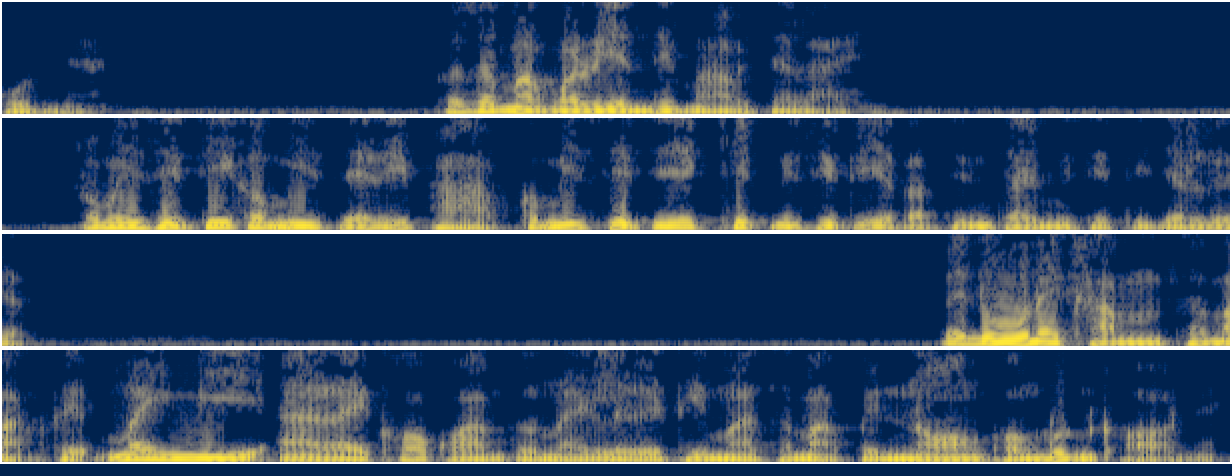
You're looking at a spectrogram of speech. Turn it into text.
คุณเนี่ยเขาสมัครมาเรียนที่มหาวิทยาลัยเขามีสิทธิเขามีเสรีภาพเขามีสิทธิที่จะคิด มีสิทธิที่จะตัดสินใจ มีสิทธิที่จะเลือก ไปดูในคำสมัครเถอะไม่มีอะไรข้อความตรงไหนเลย ที่มาสมัครเป็นน้องของรุ่นก่อนเนี่ย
